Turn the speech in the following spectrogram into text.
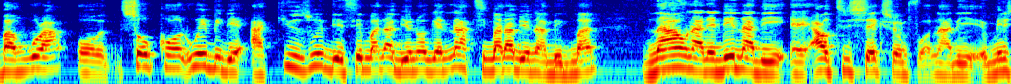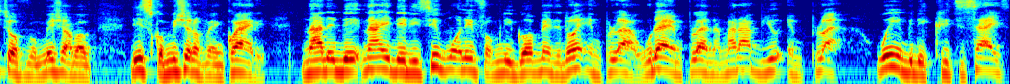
Bangura, or so-called, maybe they accuse, maybe they say, Madam, you not get nothing, Madam, you're not big man. Now, now they did na the uh, outreach section for now the Ministry of Information about this Commission of Inquiry. Now they, they now they receive money from the government. They don't employ. Would I employ? No matter you employ. When be they criticize.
